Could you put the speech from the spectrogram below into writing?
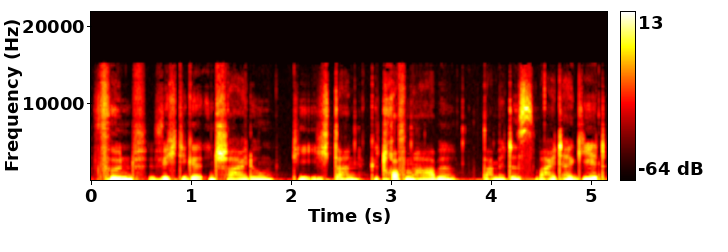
fünf wichtige Entscheidungen, die ich dann getroffen habe, damit es weitergeht.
